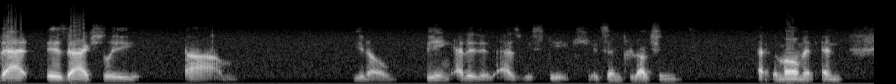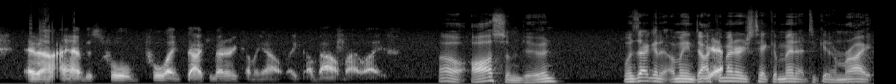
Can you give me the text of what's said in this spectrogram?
that is actually um, you know, being edited as we speak. It's in production at the moment and and uh, I have this full full length documentary coming out like about my life. Oh, awesome, dude. When's that gonna? I mean, Yeah. documentaries take a minute to get them right,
